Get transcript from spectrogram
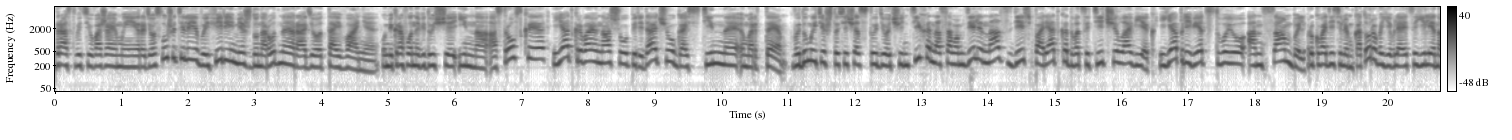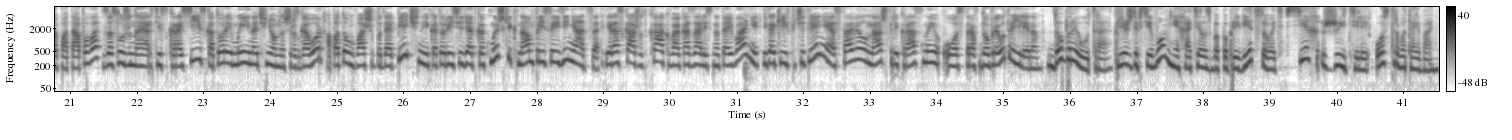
Здравствуйте, уважаемые радиослушатели! В эфире Международное радио Тайваня. У микрофона ведущая Инна Островская. И я открываю нашу передачу «Гостиная МРТ». Вы думаете, что сейчас в студии очень тихо? На самом деле нас здесь порядка 20 человек. И я приветствую ансамбль, руководителем которого является Елена Потапова, заслуженная артистка России, с которой мы и начнем наш разговор, а потом ваши подопечные, которые сидят как мышки, к нам присоединятся и расскажут, как вы оказались на Тайване и какие впечатления оставил наш прекрасный остров. Доброе утро, Елена. Доброе утро. Прежде всего, мне хотелось бы поприветствовать всех жителей острова Тайвань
